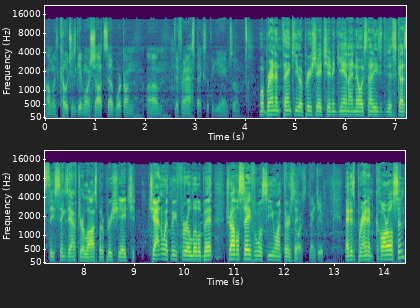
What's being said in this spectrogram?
um, with coaches, get more shots up, work on um, different aspects of the game. So, well, Branden, thank you. Appreciate you. And again, I know it's not easy to discuss these things after a loss, but appreciate you chatting with me for a little bit. Travel safe, and we'll see you on Thursday. Thank you. That is Branden Carlson.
